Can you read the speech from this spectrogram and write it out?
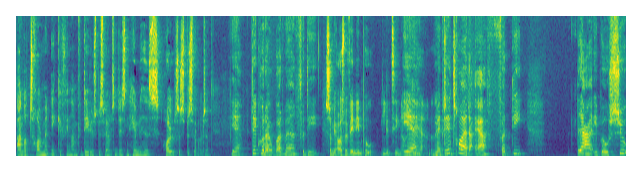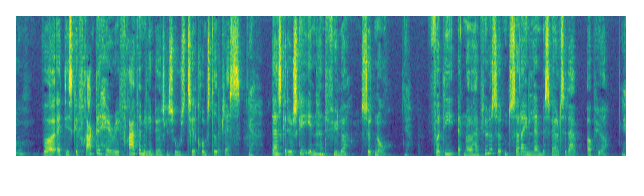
andre troldmænd ikke kan finde ham Fidelius besværgelsen. Det er sådan en hemmelighedsholdelsesbesværgelse, Ja, det kunne der jo godt være, fordi som jeg også vil vende ind på lidt senere i Ja, det her. den her men episode. det tror jeg, der er, fordi der i bog 7, hvor at de skal fragte Harry fra familien Dursleys hus til Grumsted Plads, Ja. der skal det jo ske, inden han fylder 17 år. Ja. Fordi at når han fylder 17, så er der en eller anden besværgelse, der ophører. Ja.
